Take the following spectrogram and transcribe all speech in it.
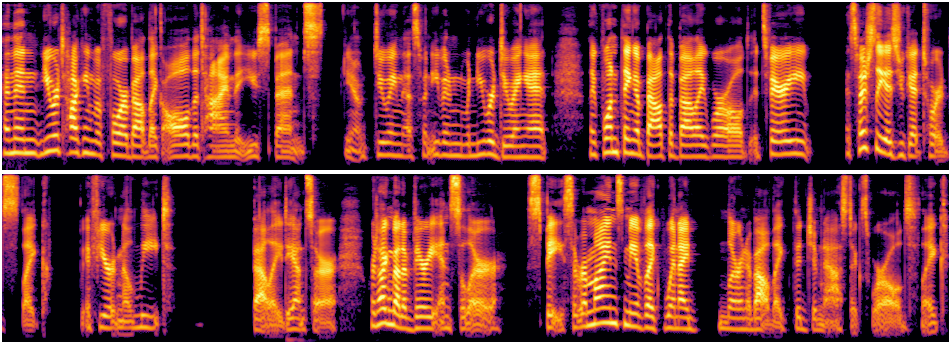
And then you were talking before about like all the time that you spent, you know, doing this when even when you were doing it. Like one thing about the ballet world, it's very especially as you get towards like if you're an elite ballet dancer, we're talking about a very insular space. It reminds me of like when I learn about like the gymnastics world. Like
